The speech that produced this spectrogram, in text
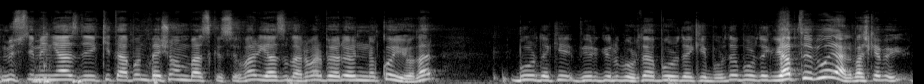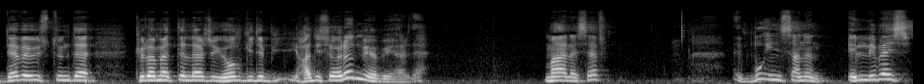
Müslim'in yazdığı kitabın 5-10 baskısı var, yazıları var. Böyle önüne koyuyorlar buradaki virgül burada, buradaki burada, buradaki yaptığı bu yani. Başka bir deve üstünde kilometrelerce yol gidip hadis öğrenmiyor bir yerde. Maalesef e, bu insanın 55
